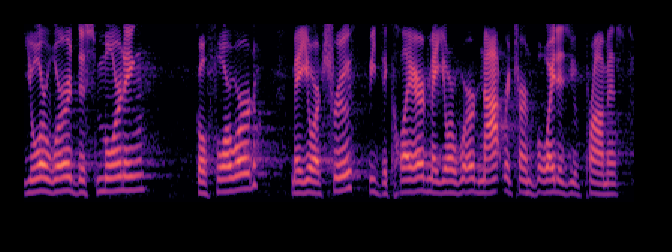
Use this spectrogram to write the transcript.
your word this morning go forward. May your truth be declared. May your word not return void as you've promised.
